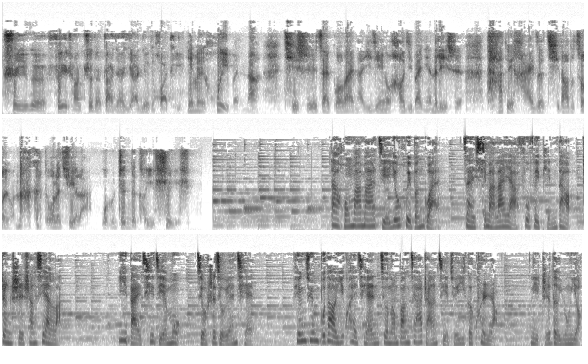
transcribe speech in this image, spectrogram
是一个非常值得大家研究的话题。因为绘本呢，其实在国外呢已经有好几百年的历史，它对孩子起到的作用那可多了去了。我们真的可以试一试。大红妈妈解忧绘本馆。在喜马拉雅付费频道正式上线了，一百期节目九十九元钱，平均不到一块钱就能帮家长解决一个困扰，你值得拥有。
